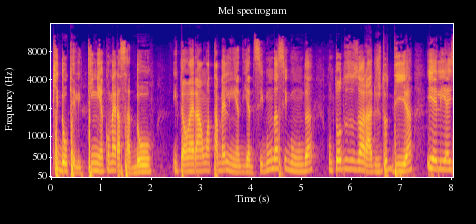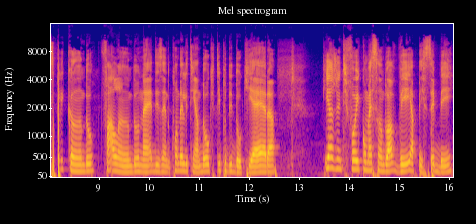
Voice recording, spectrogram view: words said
que dor que ele tinha, como era essa dor. Então, era uma tabelinha, dia de segunda a segunda, com todos os horários do dia e ele ia explicando, falando, né, dizendo quando ele tinha dor, que tipo de dor que era. E a gente foi começando a ver, a perceber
